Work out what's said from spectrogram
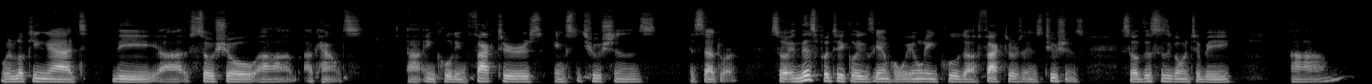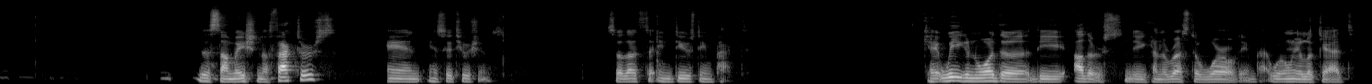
we're looking at the uh, social uh, accounts uh, including factors, institutions, etc. So in this particular example, we only include uh, factors and institutions. So this is going to be um, the summation of factors and institutions. So that's the induced impact. Okay, we ignore the the others, the kind of rest of the world impact. We only look at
